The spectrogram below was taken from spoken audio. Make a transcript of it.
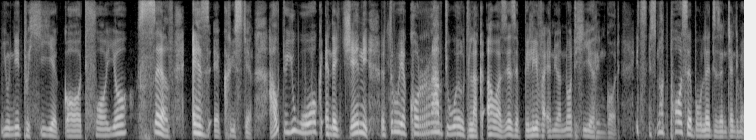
You need to hear God for yourself as a Christian. How do you walk and a journey through a corrupt world like ours as a believer and you are not hearing God? It's, it's not possible, ladies and gentlemen.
